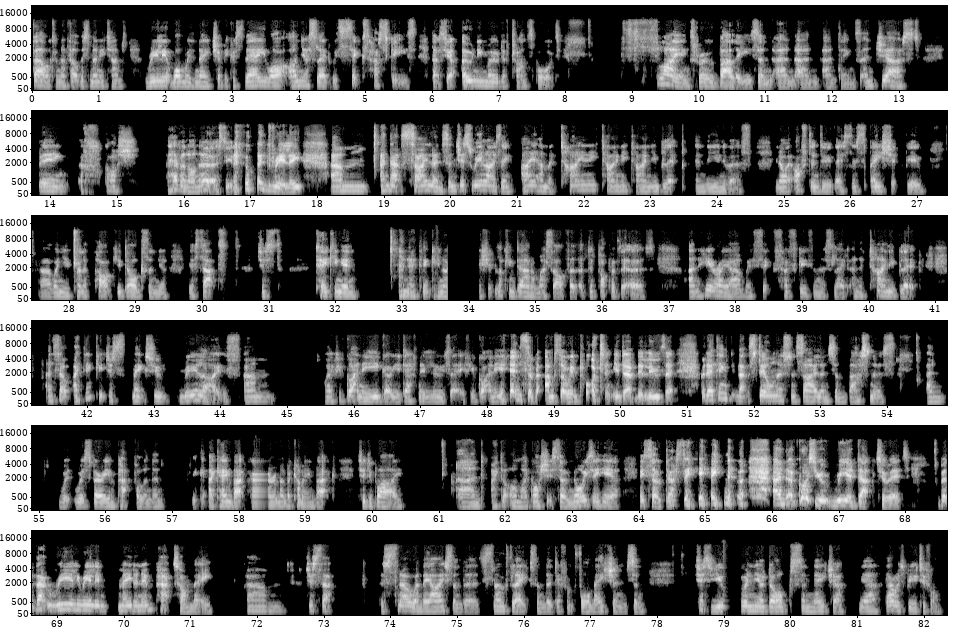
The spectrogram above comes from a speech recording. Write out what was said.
felt, and I felt this many times, really at one with nature because there you are on your sled with six huskies. That's your only mode of transport, flying through valleys and and and and things, and just being, oh gosh, heaven on earth, you know, really. Um, and that silence and just realizing I am a tiny, tiny, tiny blip in the universe. You know, I often do this, this spaceship view uh, when you kind of park your dogs and you're, you're sat just taking in. And I think, you know, looking down on myself at, at the top of the earth. And here I am with six huskies in the sled and a tiny blip. And so I think it just makes you realize um, well, if you've got any ego, you definitely lose it. If you've got any sense of I'm so important, you definitely lose it. But I think that stillness and silence and vastness and was very impactful. And then I came back. I remember coming back to Dubai, and I thought, oh my gosh, it's so noisy here. It's so dusty, you know. And of course, you readapt to it, but that really, really made an impact on me. Um, just that the snow and the ice and the snowflakes and the different formations and just you and your dogs and nature. Yeah, that was beautiful.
